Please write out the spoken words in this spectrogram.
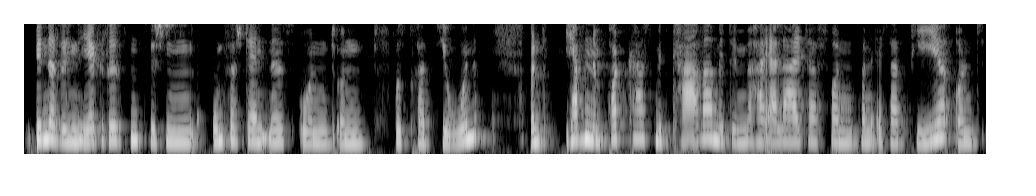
bin da so hinhergerissen zwischen Unverständnis und, und Frustration. Und ich habe einen Podcast mit Kava, mit dem HR-Leiter von, von SAP. Und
